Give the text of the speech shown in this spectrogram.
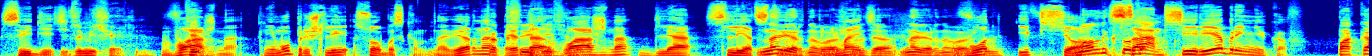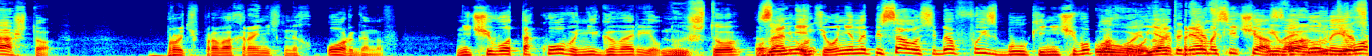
свидетель. Замечательно. Важно. Ты... К нему пришли с обыском. Наверное, как это свидетель. важно для следствия. Наверное, понимаете? важно, да. Наверное, важно. Вот и все. Мало Сам Серебренников пока что против правоохранительных органов ничего такого не говорил. Ну и что? Заметьте, он, он не написал у себя в Фейсбуке ничего плохого. Ой, ну Я прямо детский... сейчас Иван, зайду ну на его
